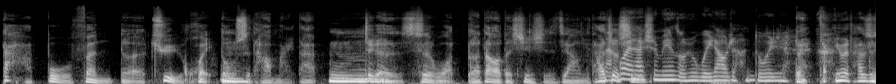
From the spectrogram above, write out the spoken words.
大部分的聚会都是他买单。嗯，这个是我得到的信息是这样的，他就是他身边总是围绕着很多人。对，因为他是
